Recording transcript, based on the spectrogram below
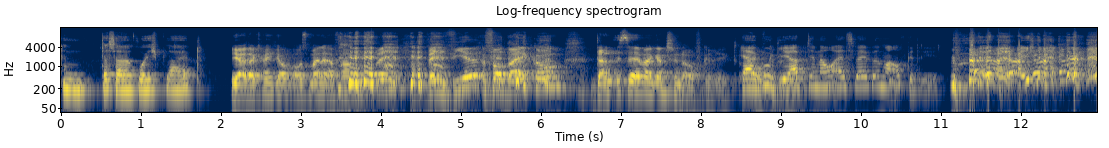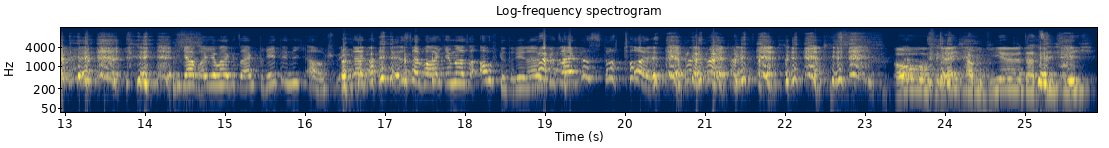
in, dass er ruhig bleibt. Ja, da kann ich auch aus meiner Erfahrung sprechen. Wenn wir vorbeikommen, dann ist er immer ganz schön aufgeregt. Ja gut, aufgedreht. ihr habt den auch als Welpe immer aufgedreht. ich ich habe euch immer gesagt, dreht den nicht auf. Später ist er bei euch immer so aufgedreht. Da habe ich gesagt, das ist doch toll. Oh, vielleicht haben wir tatsächlich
